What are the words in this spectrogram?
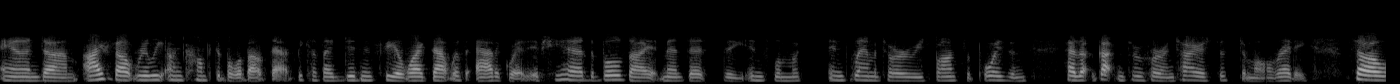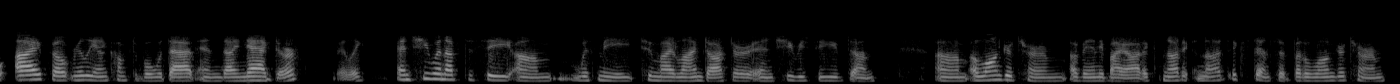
and um, I felt really uncomfortable about that because I didn't feel like that was adequate. If she had the bullseye, it meant that the inflamm- inflammatory response to poison had gotten through her entire system already. So I felt really uncomfortable with that, and I nagged her really. And she went up to see um, with me to my Lyme doctor, and she received um, um, a longer term of antibiotics, not not extensive, but a longer term.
